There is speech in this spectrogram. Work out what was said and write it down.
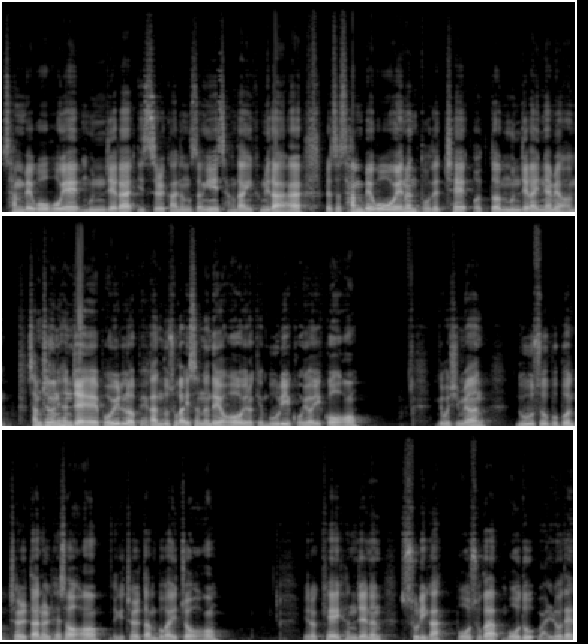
305호에 문제가 있을 가능성이 상당히 큽니다. 그래서 305호에는 도대체 어떤 문제가 있냐면 3층은 현재 보일러 배관 누수가 있었는데요. 이렇게 물이 고여 있고 여기 보시면 누수 부분 절단을 해서 여기 절단부가 있죠. 이렇게 현재는 수리가 보수가 모두 완료된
